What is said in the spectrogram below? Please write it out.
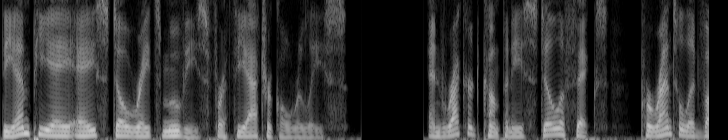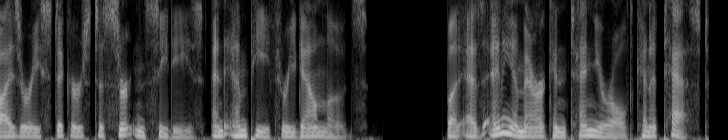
The MPAA still rates movies for theatrical release. And record companies still affix parental advisory stickers to certain CDs and MP3 downloads. But as any American 10 year old can attest,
